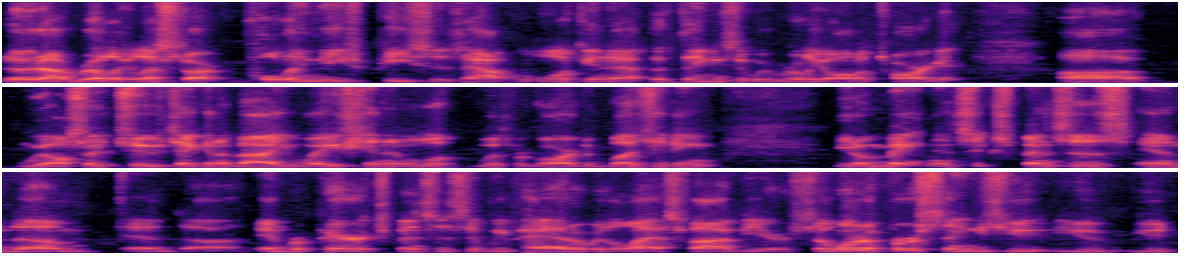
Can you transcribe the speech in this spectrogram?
no, not really. Let's start pulling these pieces out and looking at the things that we really ought to target. Uh, we also too take an evaluation and look with regard to budgeting, you know, maintenance expenses and um, and uh, and repair expenses that we've had over the last five years. So one of the first things you you you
